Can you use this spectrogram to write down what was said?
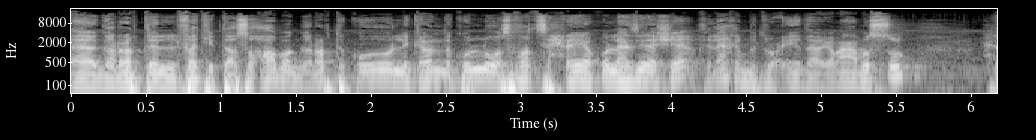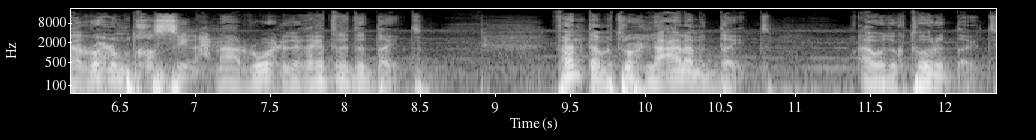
آه جربت الفتي بتاع صحابك جربت كل الكلام ده كله وصفات سحرية وكل هذه الأشياء. في الآخر بتروح إيه ده يا جماعة؟ بصوا إحنا هنروح لمتخصصين إحنا هنروح لدكاترة الدايت. فأنت بتروح لعالم الدايت أو دكتور الدايت.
